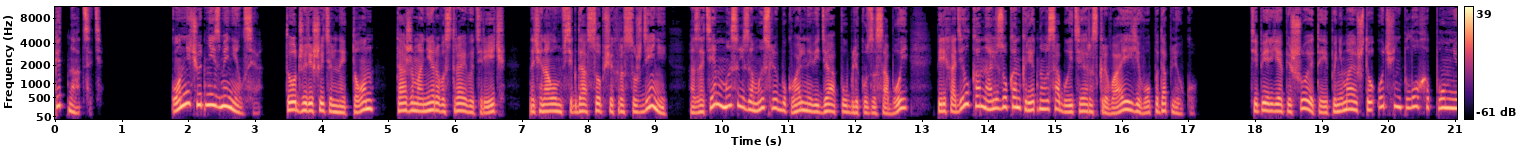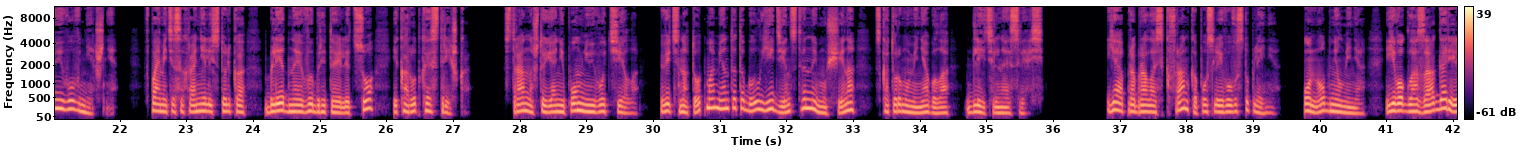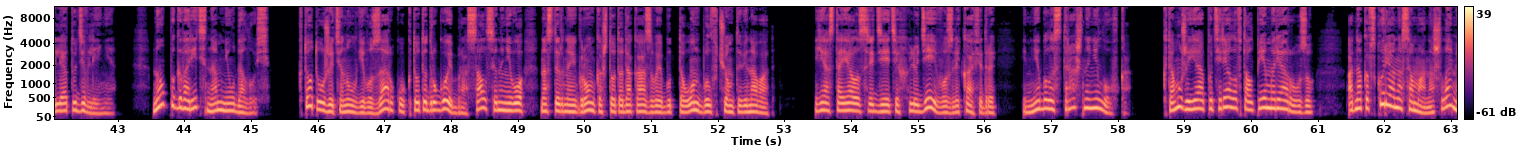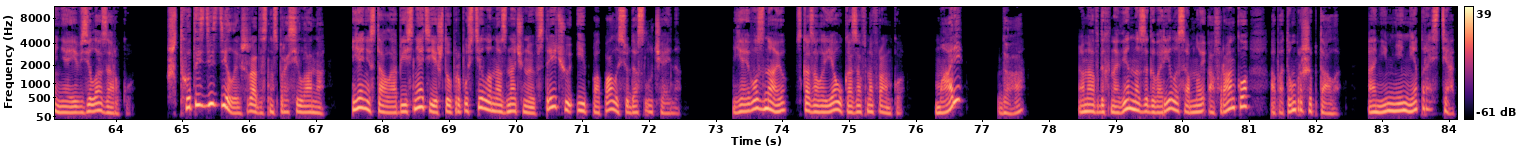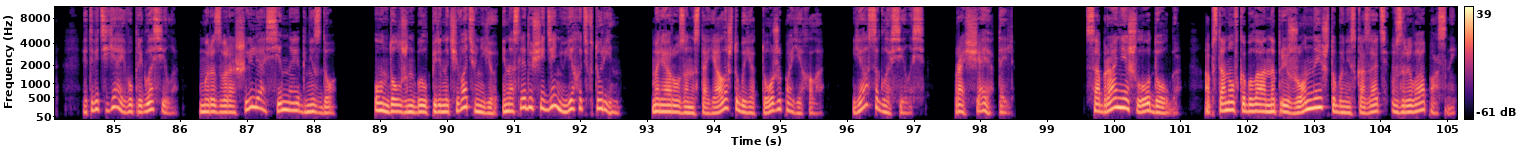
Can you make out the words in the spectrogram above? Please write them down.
15. Он ничуть не изменился. Тот же решительный тон, та же манера выстраивать речь. Начинал он всегда с общих рассуждений, а затем, мысль за мыслью, буквально ведя публику за собой, переходил к анализу конкретного события, раскрывая его подоплеку. Теперь я пишу это и понимаю, что очень плохо помню его внешне. В памяти сохранились только бледное выбритое лицо и короткая стрижка. Странно, что я не помню его тело, ведь на тот момент это был единственный мужчина, с которым у меня была длительная связь. Я пробралась к Франко после его выступления. Он обнял меня, его глаза горели от удивления. Но поговорить нам не удалось. Кто-то уже тянул его за руку, кто-то другой бросался на него, настырно и громко что-то доказывая, будто он был в чем то виноват. Я стояла среди этих людей возле кафедры, и мне было страшно неловко. К тому же я потеряла в толпе Мариорозу, однако вскоре она сама нашла меня и взяла за руку. «Что ты здесь делаешь?» — радостно спросила она. Я не стала объяснять ей, что пропустила назначенную встречу и попала сюда случайно. «Я его знаю», — сказала я, указав на Франко. «Мари?» «Да». Она вдохновенно заговорила со мной о Франко, а потом прошептала. «Они мне не простят. Это ведь я его пригласила. Мы разворошили осинное гнездо. Он должен был переночевать у нее и на следующий день уехать в Турин. Мария Роза настояла, чтобы я тоже поехала. Я согласилась. Прощай, отель. Собрание шло долго. Обстановка была напряженной, чтобы не сказать взрывоопасной.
